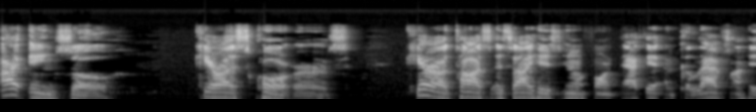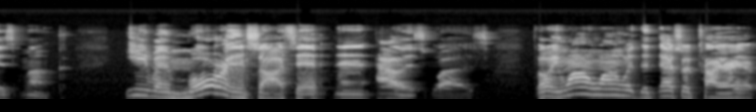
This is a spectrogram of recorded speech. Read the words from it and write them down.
Archangel Kira's quarters. Kira tossed aside his uniform jacket and collapsed on his bunk, Even more incisive than Alice was. Going one on one with the desert tire,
